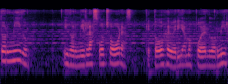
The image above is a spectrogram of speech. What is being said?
dormido y dormir las ocho horas que todos deberíamos poder dormir.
